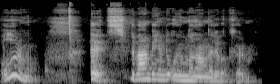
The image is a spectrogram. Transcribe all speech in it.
Olur mu? Evet şimdi ben benimle uyumlananlara bakıyorum.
